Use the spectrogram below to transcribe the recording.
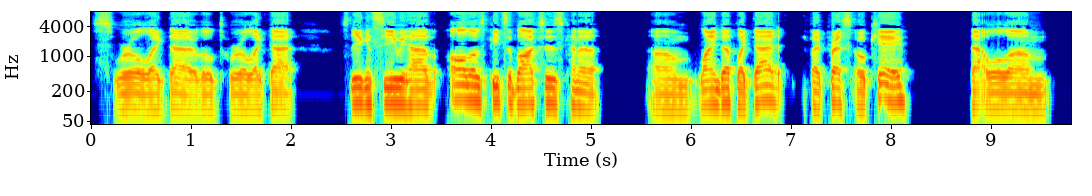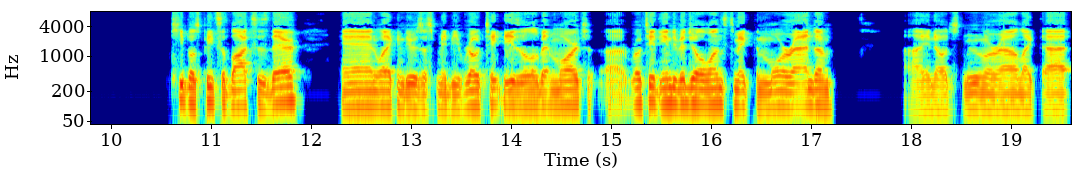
swirl like that or a little twirl like that. So you can see we have all those pizza boxes kind of um, lined up like that. If I press OK, that will um, keep those pizza boxes there. And what I can do is just maybe rotate these a little bit more, to, uh, rotate the individual ones to make them more random. Uh, you know, just move them around like that,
